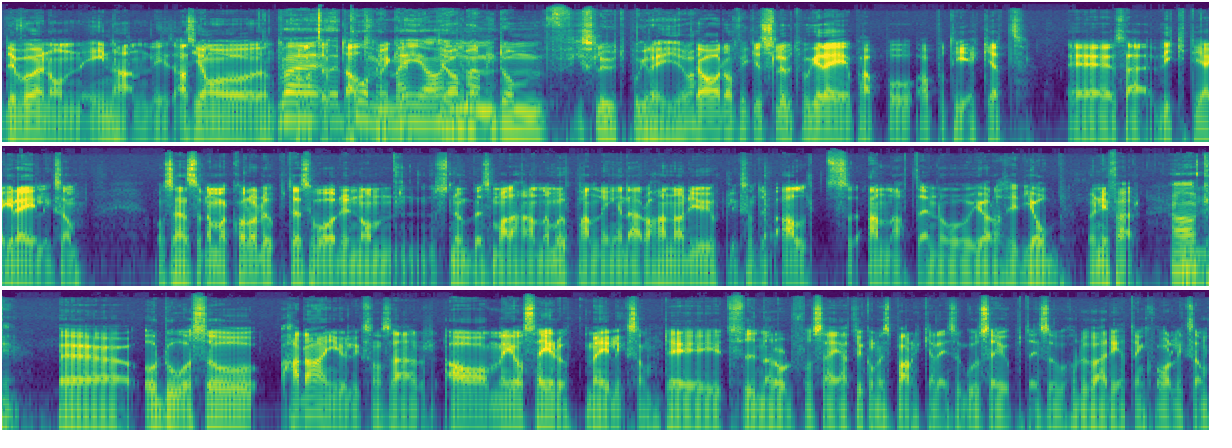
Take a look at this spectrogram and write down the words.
Det var ju någon inhandling, alltså jag har inte kollat upp det allt för Påminn mycket. mig, jag har Ja ingen men aning. de fick slut på grejer va? Ja, de fick ju slut på grejer på apo apoteket. Eh, så här, viktiga grejer liksom. Och sen så när man kollade upp det så var det någon snubbe som hade hand om upphandlingen där och han hade ju gjort liksom typ allt annat än att göra sitt jobb ungefär. Ja, okej. Eh, och då så hade han ju liksom så här, ja men jag säger upp mig liksom. Det är ju ett fina råd för att säga att vi kommer sparka dig så gå och säg upp dig så har du värdigheten kvar liksom.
